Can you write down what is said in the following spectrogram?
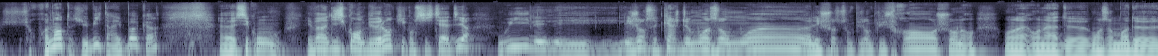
surprenante, subite à l'époque. Hein. Euh, c'est qu'on y avait un discours ambivalent qui consistait à dire oui, les, gens se cachent de moins en moins, les choses sont de plus en plus franches, on a, de moins en moins de,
